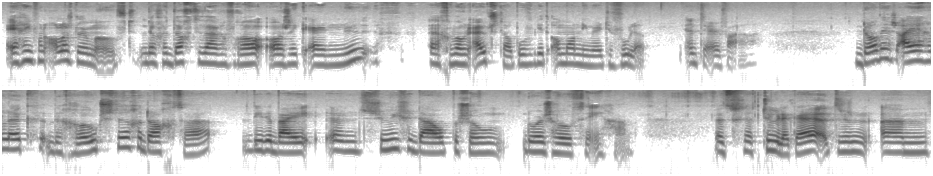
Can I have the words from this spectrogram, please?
Er ging van alles door mijn hoofd. De gedachten waren vooral als ik er nu uh, gewoon uitstap, hoef ik dit allemaal niet meer te voelen en te ervaren. Dat is eigenlijk de grootste gedachte die er bij een suicidaal persoon door zijn hoofd heen gaan. Het is natuurlijk, hè, het, is een, um,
